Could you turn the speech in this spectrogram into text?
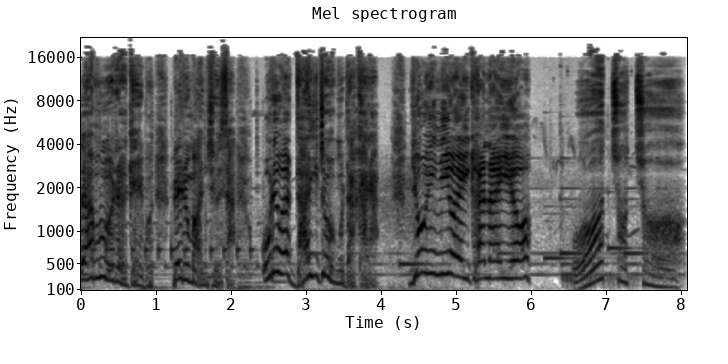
ラブール警部ベルマン巡査俺は大丈夫だから。病院には行かないよ。わちゃちゃ。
